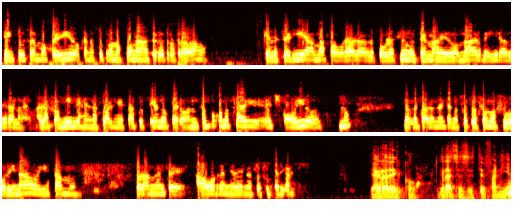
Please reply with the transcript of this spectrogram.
E incluso hemos pedido que nosotros nos pongan a hacer otro trabajo que le sería más favorable a la población el tema de donar, de ir a ver a las, a las familias en las cuales están sufriendo, pero tampoco nos ha hecho oídos, ¿no? Lamentablemente nosotros somos subordinados y estamos solamente a órdenes de nuestros superiores. Le agradezco. Gracias, Estefanía.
